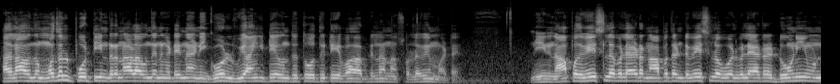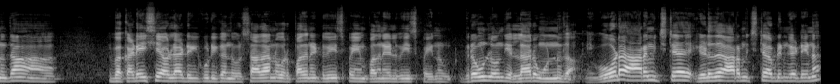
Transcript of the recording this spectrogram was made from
அதெல்லாம் வந்து முதல் போட்டின்றனால வந்து என்ன கேட்டிங்கன்னா நீ கோல் வாங்கிட்டே வந்து தோத்துட்டே வா அப்படிலாம் நான் சொல்லவே மாட்டேன். நீ நாற்பது வயசில் விளையாடுற நாற்பத்தெண்டு வயசில் விளையாடுற டோனியும் ஒன்று தான் இப்போ கடைசியாக விளையாடி கூடிய அந்த ஒரு சாதாரண ஒரு பதினெட்டு வயசு பையன் பதினேழு வயசு பையனும் கிரவுண்டில் வந்து எல்லோரும் ஒன்று தான் நீ ஓட ஆரம்பிச்சிட்ட எழுத ஆரம்பிச்சிட்ட அப்படின்னு கேட்டிங்கன்னா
